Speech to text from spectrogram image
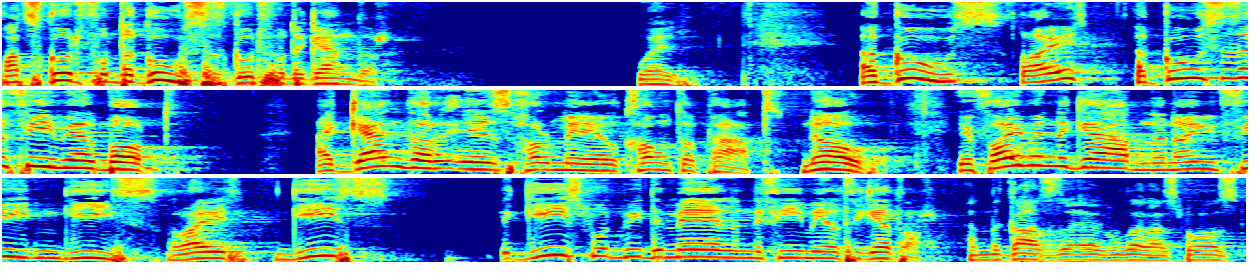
What's good for the goose is good for the gander. Well, a goose, right? A goose is a female bird. A gander is her male counterpart. Now, if I'm in the garden and I'm feeding geese, right? Geese, the geese would be the male and the female together. And the gos, uh, well, I suppose,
